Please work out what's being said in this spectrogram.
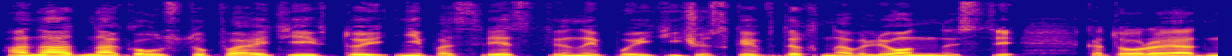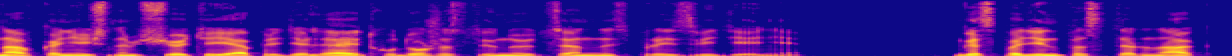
она, однако, уступает ей в той непосредственной поэтической вдохновленности, которая одна в конечном счете и определяет художественную ценность произведения. Господин Пастернак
